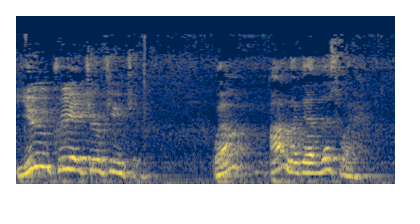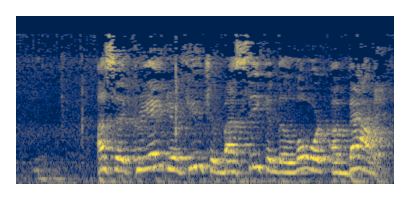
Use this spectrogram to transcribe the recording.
You create your future. Well, I looked at it this way. I said, create your future by seeking the Lord about it.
